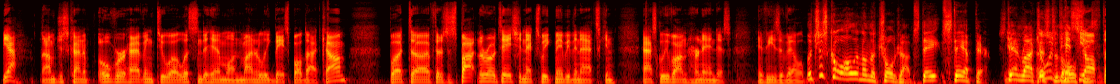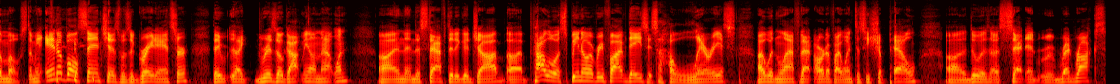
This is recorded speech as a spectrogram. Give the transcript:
yeah, I'm just kind of over having to uh, listen to him on minorleaguebaseball.com. But uh, if there's a spot in the rotation next week, maybe the Nats can ask Livan Hernandez if he's available. Let's just go all in on the troll job. Stay, stay up there. Stay yeah. in Rochester. It would the piss you off the most. I mean, Anibal Sanchez was a great answer. They like Rizzo got me on that one, uh, and then the staff did a good job. Uh, Paolo Espino every five days is hilarious. I wouldn't laugh that hard if I went to see Chappelle uh, do a, a set at Red Rocks.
